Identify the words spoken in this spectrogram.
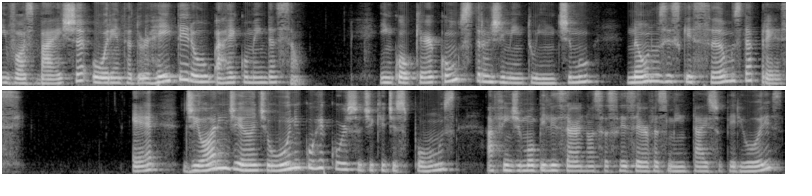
Em voz baixa, o orientador reiterou a recomendação. em qualquer constrangimento íntimo, não nos esqueçamos da prece. É, de hora em diante, o único recurso de que dispomos a fim de mobilizar nossas reservas mentais superiores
